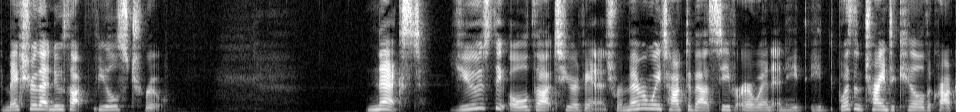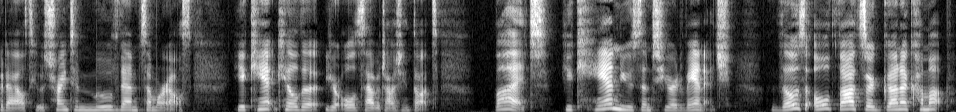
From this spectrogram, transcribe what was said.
And make sure that new thought feels true. Next, use the old thought to your advantage. Remember when we talked about Steve Irwin and he, he wasn't trying to kill the crocodiles, he was trying to move them somewhere else. You can't kill the, your old sabotaging thoughts, but you can use them to your advantage. Those old thoughts are gonna come up.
